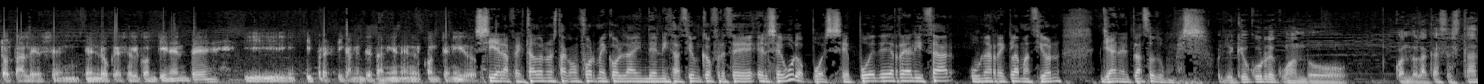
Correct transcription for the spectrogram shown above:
totales en, en lo que es el continente y, y prácticamente también en el contenido. Si el afectado no está conforme con la indemnización que ofrece el seguro, pues se puede realizar una reclamación ya en el plazo de un mes. Oye, ¿qué ocurre cuando, cuando la casa está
